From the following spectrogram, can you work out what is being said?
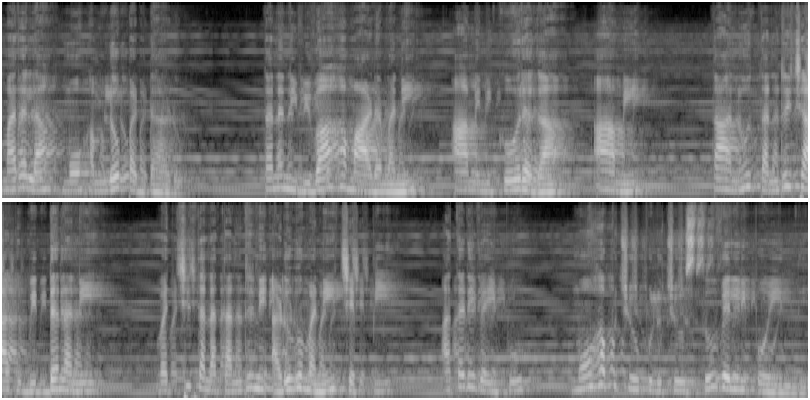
మరల మోహంలో పడ్డాడు. తనని వివాహమాడమని ఆమెని కోరగా ఆమె తాను తండ్రి చాటు బిడ్డనని వచ్చి తన తండ్రిని అడుగుమని చెప్పి అతడి వైపు మోహపు చూపులు చూస్తూ వెళ్ళిపోయింది.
